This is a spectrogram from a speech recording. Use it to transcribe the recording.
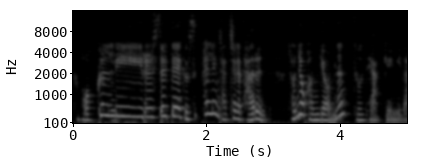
그 버클리를 쓸 때 그 스펠링 자체가 다른 전혀 관계없는 두 대학교입니다.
